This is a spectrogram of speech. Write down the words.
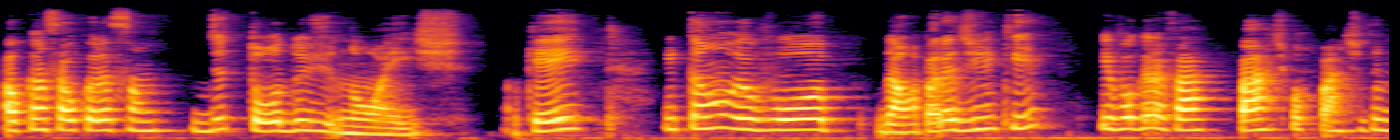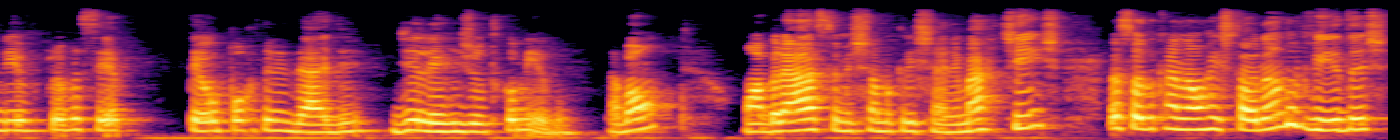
alcançar o coração de todos nós, ok? Então eu vou dar uma paradinha aqui e vou gravar parte por parte do livro para você ter a oportunidade de ler junto comigo, tá bom? Um abraço, me chamo Cristiane Martins, eu sou do canal Restaurando Vidas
